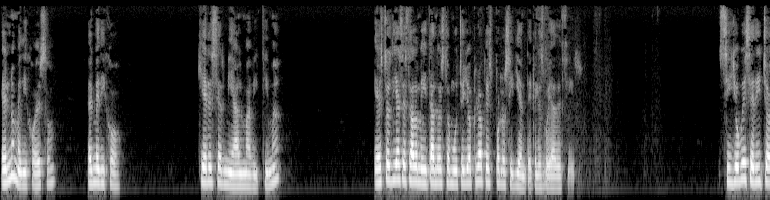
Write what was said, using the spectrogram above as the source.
Él no me dijo eso. Él me dijo, ¿quieres ser mi alma víctima? Estos días he estado meditando esto mucho. Yo creo que es por lo siguiente que les voy a decir. Si yo hubiese dicho,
